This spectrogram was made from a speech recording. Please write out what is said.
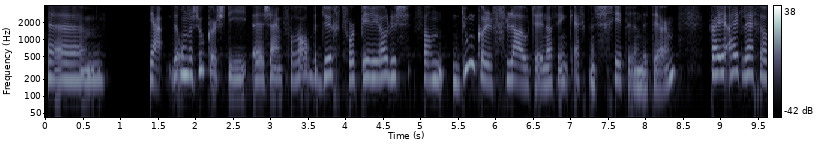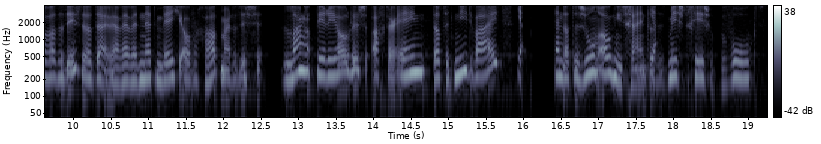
Um, Ja, de onderzoekers die uh, zijn vooral beducht voor periodes van donkelflauten. En dat vind ik echt een schitterende term. Kan je uitleggen wat het is? Dat, ja, we hebben het net een beetje over gehad, maar dat is lange periodes achtereen dat het niet waait. Ja. En dat de zon ook niet schijnt. Dat het mistig is of bewolkt.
